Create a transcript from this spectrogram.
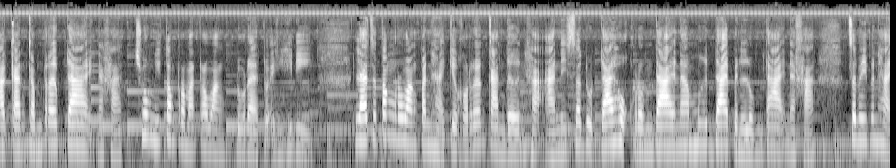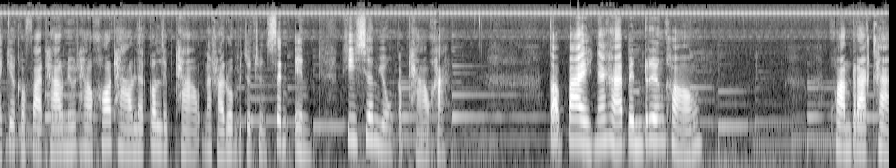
อาการกำเริบได้นะคะ ช่วงนี้ต้องระมัดระวังดูแลตัวเองให้ดี และจะต้องระวังปัญหาเกี่ยวกับเรื่องการเดินค่ะ อันนี้สะดุดได้หกลมได้หน้ามืดได้เป็นลมได้นะคะ จะมีปัญหาเกี่ยวกับฝ่าเท้านิ้วเท้าข้อเท้าและก็เล็บเท้านะคะ รวมไปจนถึงเส้นเอ็นที่เชื่อมโยงกับเท้าค่ะ ต่อไปนะคะเป็นเรื่องของความรักค่ะ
